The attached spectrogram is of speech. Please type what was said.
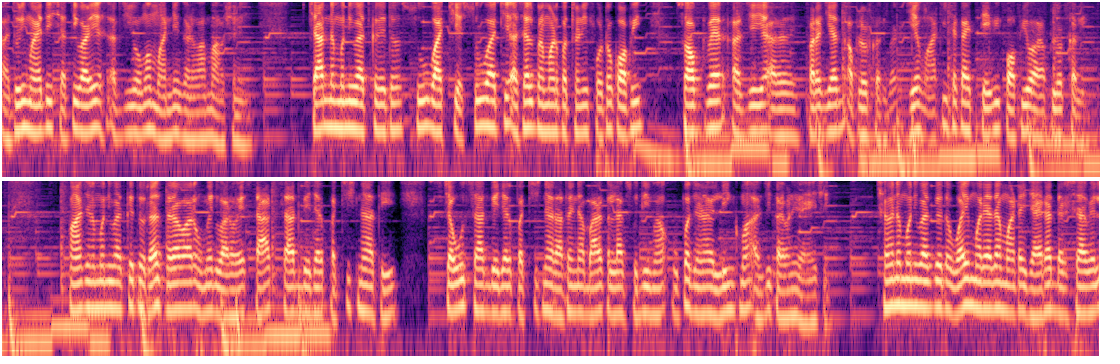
અધૂરી માહિતી ક્ષતિવાળી અરજીઓમાં માન્ય ગણવામાં આવશે નહીં. ચાર નંબરની વાત કરીએ તો સુવાચ્ય સુવાચ્ય અસલ પ્રમાણપત્રની ફોટોકોપી, સોફ્ટવેર અરજી ફરજિયાત અપલોડ કરવી. જે વાંચી શકાય તેવી કોપીઓ અપલોડ કરવી. પાંચ નંબરની વાત કરીએ તો રસ ધરાવનાર ઉમેદવારોએ સાત સાત બે હજાર પચીસનાથી ચૌદ સાત બે હજાર પચીસના રાત્રિના બાર કલાક સુધીમાં ઉપર જણાવેલ લિંકમાં અરજી કરવાની રહે છે. છ નંબરની વાત કરીએ તો વય મર્યાદા માટે જાહેરાત દર્શાવેલ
